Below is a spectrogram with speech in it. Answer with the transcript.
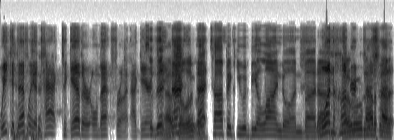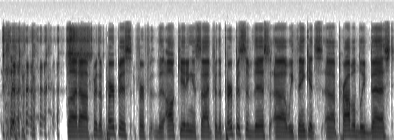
we could definitely attack together on that front. I guarantee. So this, That, that topic you would be aligned on, but one hundred percent. But uh, for the purpose, for, for, the all kidding aside, for the purpose of this, uh, we think it's uh, probably best.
